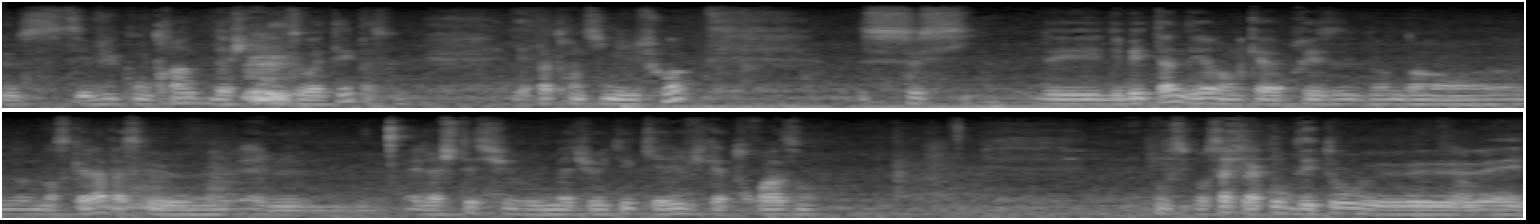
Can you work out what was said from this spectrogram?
euh, s'est vue contrainte d'acheter des OAT parce qu'il n'y a pas 36 000 choix. Ceci, des, des bétanes d'ailleurs dans dans, ce cas-là parce qu'elle elle achetait sur une maturité qui allait jusqu'à 3 ans. Donc c'est pour ça que la courbe des taux euh,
